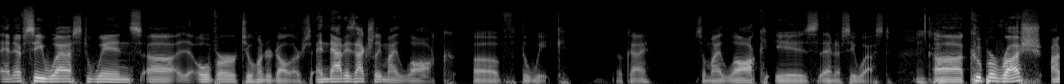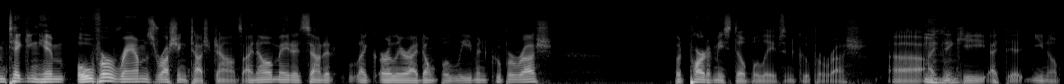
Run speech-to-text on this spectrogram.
NFC West wins uh, over two hundred dollars, and that is actually my lock of the week. Okay, so my lock is NFC West. Uh, Cooper Rush, I'm taking him over Rams rushing touchdowns. I know it made it sounded like earlier I don't believe in Cooper Rush, but part of me still believes in Cooper Rush. Uh, I think he, I, th- you know,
